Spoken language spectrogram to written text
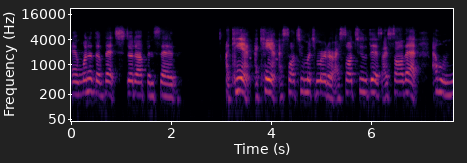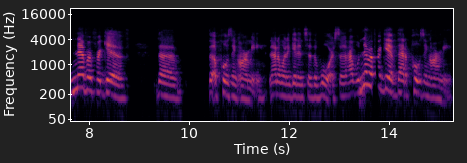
and one of the vets stood up and said I can't, I can't. I saw too much murder. I saw too this. I saw that. I will never forgive the the opposing army. And I don't want to get into the war. So I will never forgive that opposing army.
